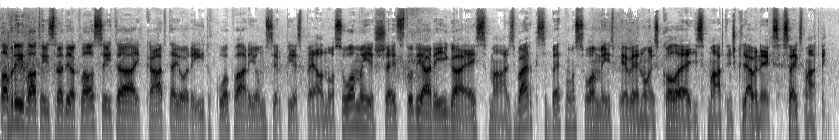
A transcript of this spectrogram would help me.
Labrīt, Latvijas radio klausītāji! Kārtējo rītu kopā ar jums ir piespēle no Somijas. Šeit studijā Rīgā es Mārcis Bergs, bet no Somijas pievienojas kolēģis Mārtiņš Kļavinieks. Sveiks, Mārtiņ!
